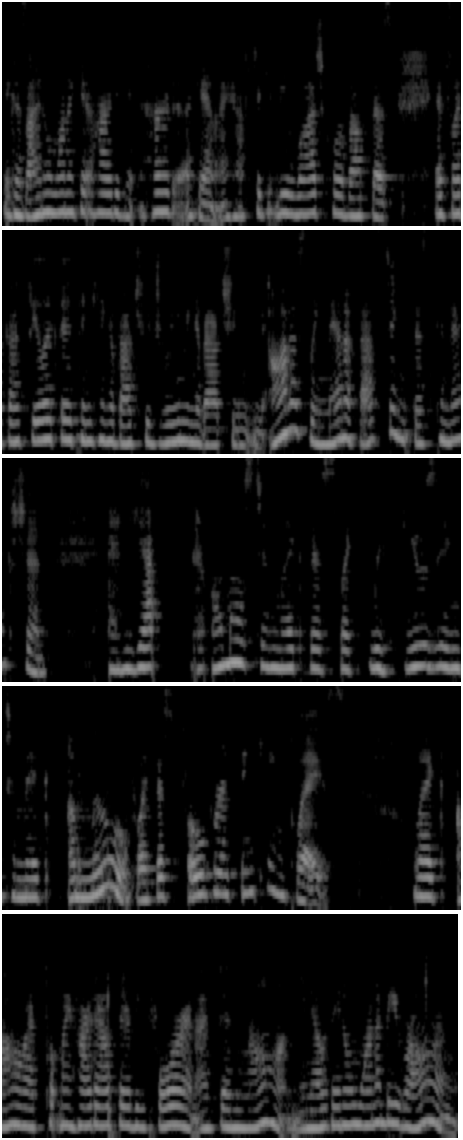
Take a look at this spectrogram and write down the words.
because I don't want to get hurt again. I have to be logical about this. It's like I feel like they're thinking about you, dreaming about you, honestly manifesting this connection. And yet they're almost in like this, like refusing to make a move, like this overthinking place like, oh, I've put my heart out there before and I've been wrong. You know, they don't want to be wrong.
